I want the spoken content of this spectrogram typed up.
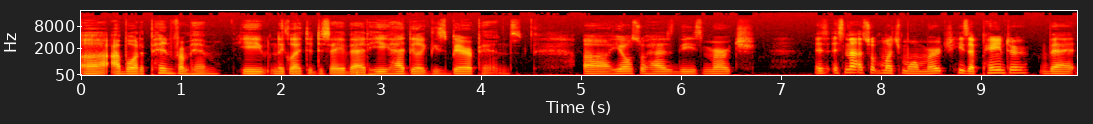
Uh, I bought a pin from him. He neglected to say that he had like these bear pins. Uh, he also has these merch. It's, it's not so much more merch. He's a painter that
